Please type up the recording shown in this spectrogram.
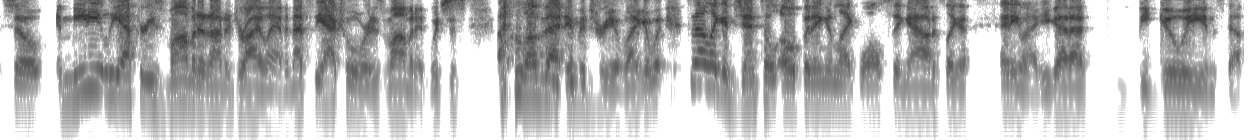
so immediately after he's vomited onto dry land, and that's the actual word is vomited, which is, I love that imagery of like, it's not like a gentle opening and like waltzing out. It's like a, anyway, you got to be gooey and stuff.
